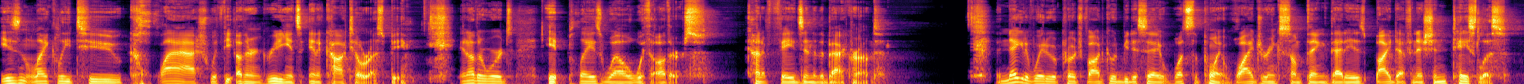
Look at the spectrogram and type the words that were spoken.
isn't likely to clash with the other ingredients in a cocktail recipe. In other words, it plays well with others, kind of fades into the background. The negative way to approach vodka would be to say, what's the point? Why drink something that is, by definition, tasteless?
